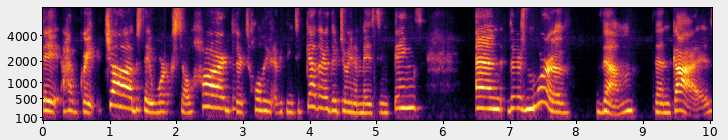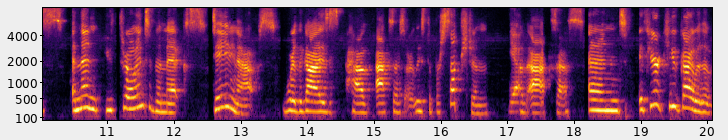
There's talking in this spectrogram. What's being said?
they have great jobs they work so hard they're holding everything together they're doing amazing things and there's more of them than guys. And then you throw into the mix dating apps where the guys have access, or at least the perception yeah. of access. And if you're a cute guy with a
